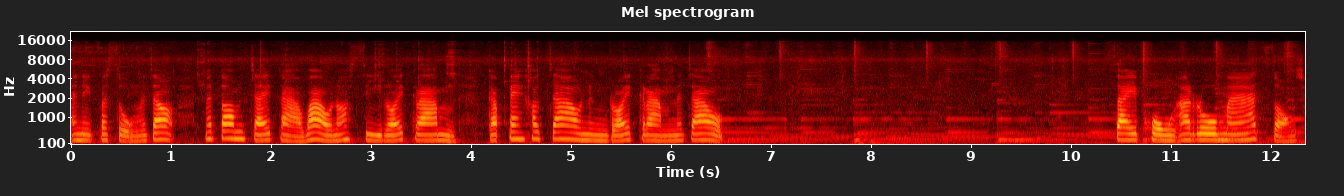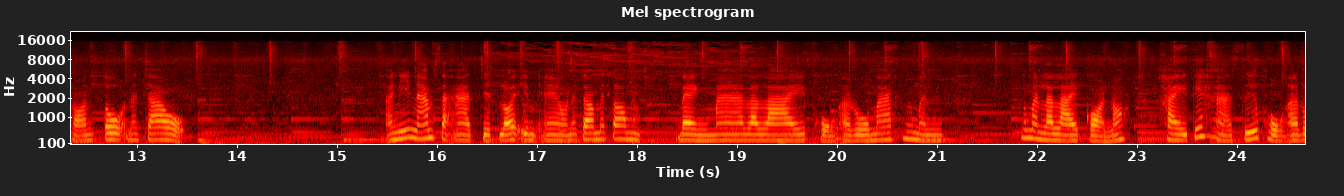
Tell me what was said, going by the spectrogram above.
อเนกประสงค์นะเจ้าแม่ต้อมใจตาว่าวเนาะ 400 กรัม กับแป้งข้าวเจ้า 100 กรัมนะเจ้า ใส่ผงอโรมาส2ช้อนโต๊ะนะเจ้า อันนี้น้ำสะอาด 700 ml นะเจ้าไม่ต้องแบ่งมาละลายผงอโรมาให้มันให้มันละลายก่อนเนาะใครที่หาซื้อผงอโร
